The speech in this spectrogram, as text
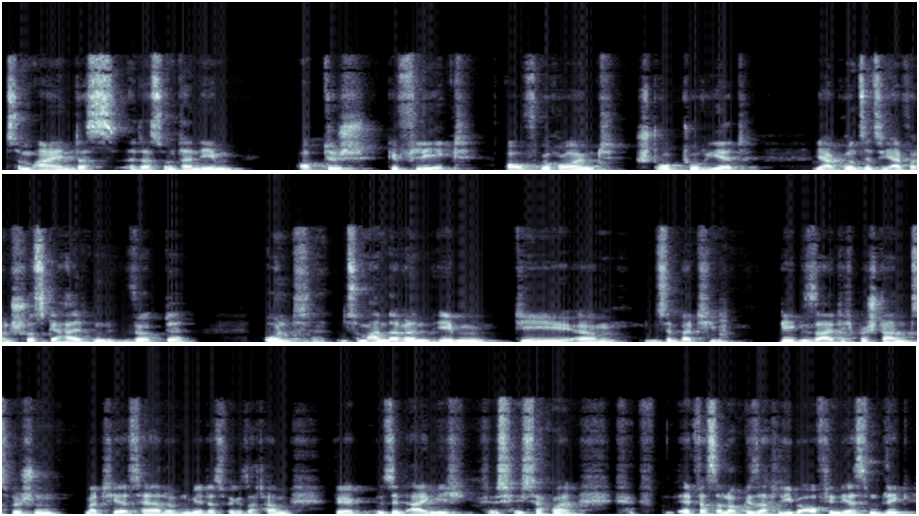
zum einen, dass das Unternehmen optisch gepflegt, aufgeräumt, strukturiert, ja grundsätzlich einfach in Schuss gehalten wirkte und zum anderen eben die ähm, Sympathie gegenseitig bestand zwischen Matthias Herde und mir, dass wir gesagt haben, wir sind eigentlich, ich sag mal, etwas salopp gesagt, lieber auf den ersten Blick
